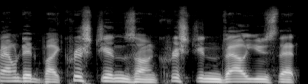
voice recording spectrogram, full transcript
founded by Christians on Christian values that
